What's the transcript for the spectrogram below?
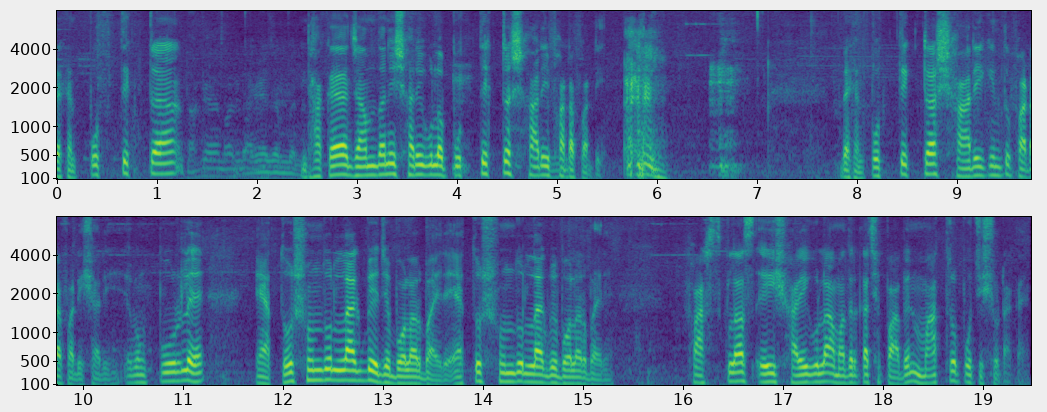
দেখেন, প্রত্যেকটা ঢাকায় জামদানি শাড়িগুলো প্রত্যেকটা শাড়ি ফাটাফাটি। দেখেন, প্রত্যেকটা শাড়ি কিন্তু ফাটাফাটি শাড়ি এবং পরলে এত সুন্দর লাগবে যে বলার বাইরে, এত সুন্দর লাগবে বলার বাইরে। ফার্স্ট ক্লাস এই শাড়িগুলো আমাদের কাছে পাবেন মাত্র পঁচিশশো টাকায়।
